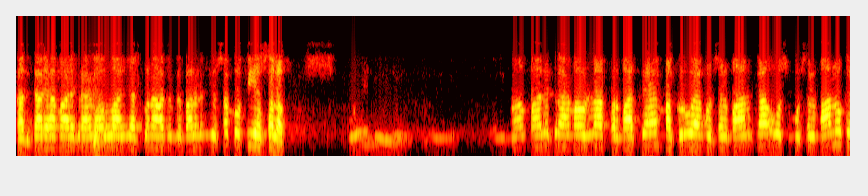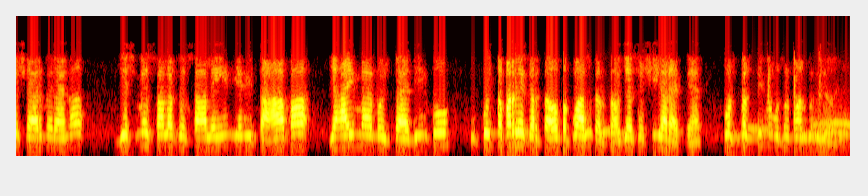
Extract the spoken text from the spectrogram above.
قد کر ہمارے رحمہ اللہ یسکن حضرت بالغ جو سب کو فی سلف۔ امام مالک رحمہ اللہ فرماتے ہیں مکرو ہے مسلمان کا، اس مسلمانوں کے شہر میں رہنا جس میں سلف صالحین یعنی صحابہ یا میں مجتہدین کو کوئی تبرے کرتا ہو، بکواس کرتا ہو، جیسے شیعہ رہتے ہیں اس بستی میں مسلمان کو نہیں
